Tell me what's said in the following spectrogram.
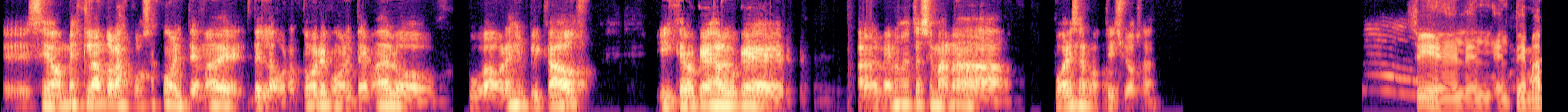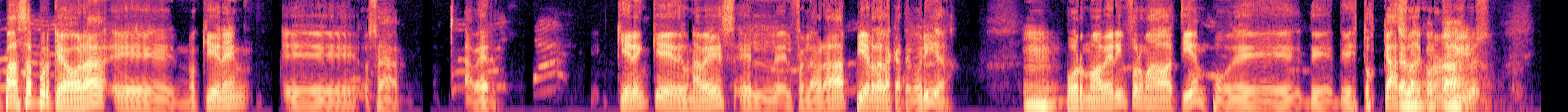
eh, se van mezclando las cosas con el tema de- del laboratorio, con el tema de los jugadores implicados y creo que es algo que al menos esta semana puede ser noticiosa. Sí, el, el- el tema pasa porque ahora eh, no quieren, eh, o sea, a ver, quieren que de una vez el, el Fuenlabrada pierda la categoría Mm, por no haber informado a tiempo de, de- de estos casos de coronavirus. contagios.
